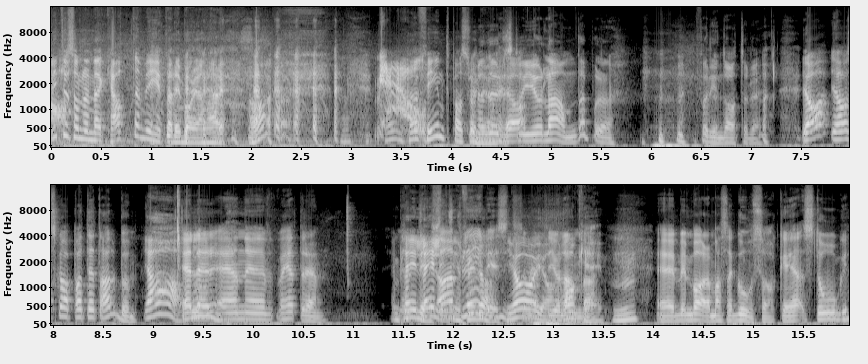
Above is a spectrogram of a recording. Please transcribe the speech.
Lite som den där katten vi hittade i början här. Ja. Ja, fint pastor Men det Andrea. står Jolanda på, på din dator där. Ja, jag har skapat ett album. Ja! Eller en, eh, vad heter det? En playlist. Ja, en playlist som Ja, heter ja, Jolanda. okej. Mm. Eh, med bara massa godsaker. Jag stod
